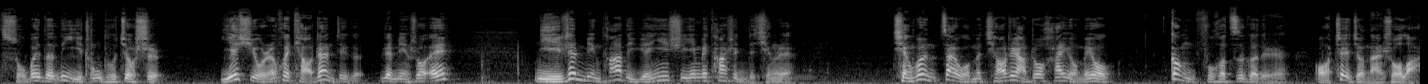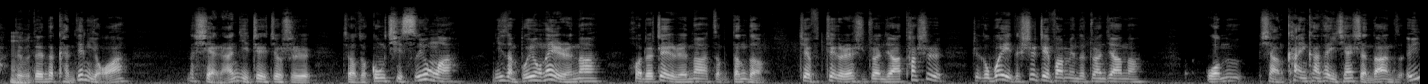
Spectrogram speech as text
所谓的利益冲突就是，也许有人会挑战这个任命，说：“哎，你任命他的原因是因为他是你的情人，请问在我们乔治亚州还有没有更符合资格的人？哦，这就难说了，对不对？那肯定有啊。”那显然你这就是叫做公器私用啊！你怎么不用那个人呢？或者这个人呢？怎么等等？这这个人是专家，他是这个 Wade 是这方面的专家呢？我们想看一看他以前审的案子，诶，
